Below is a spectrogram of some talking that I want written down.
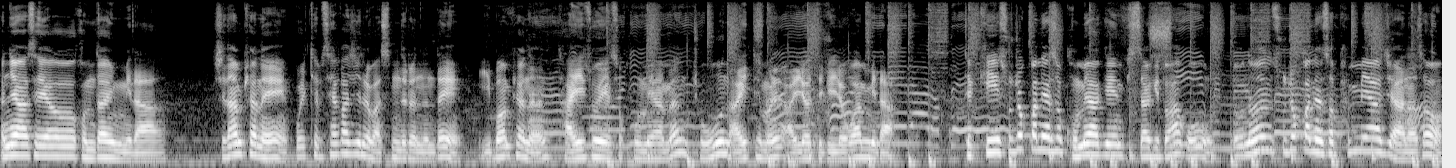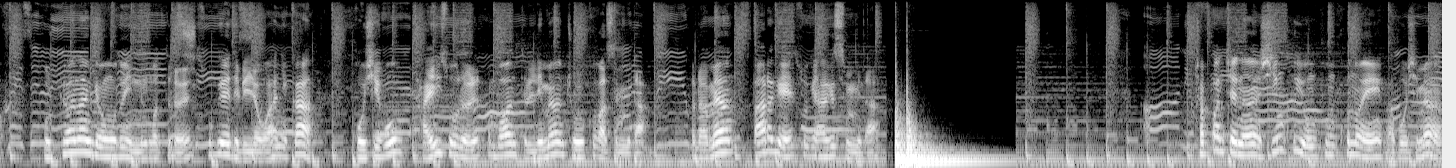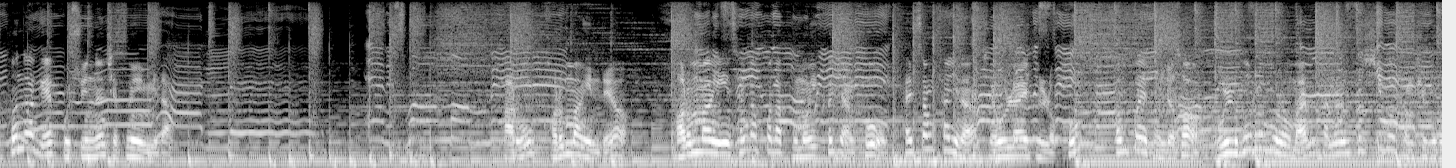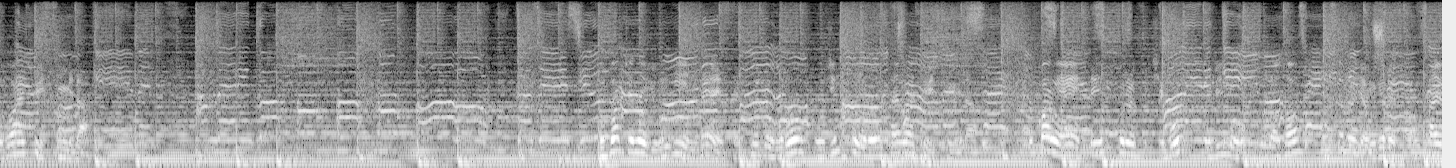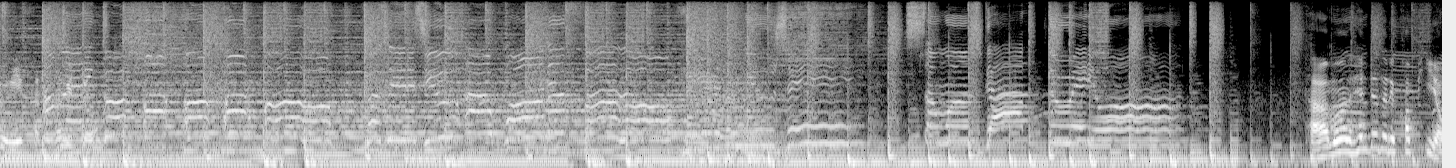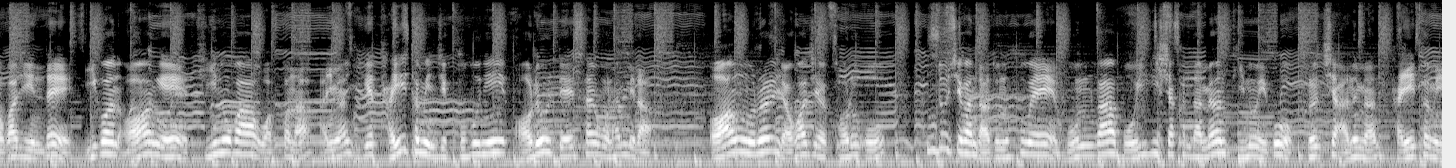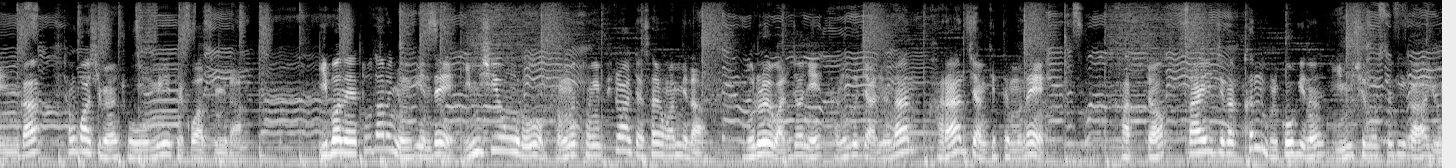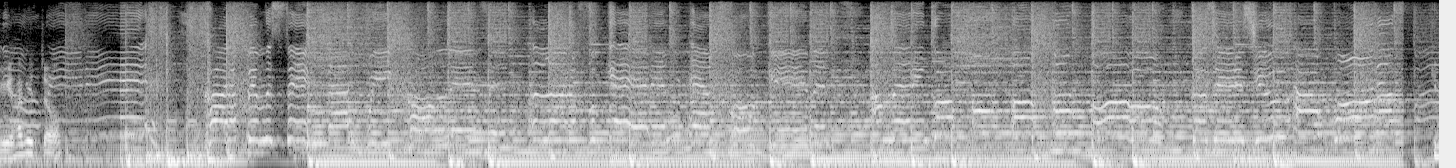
안녕하세요. 검담입니다. 지난 편에 꿀팁 3가지를 말씀드렸는데 이번 편은 다이소에서 구매하면 좋은 아이템을 알려드리려고 합니다. 특히 수족관에서 구매하기엔 비싸기도 하고 또는 수족관에서 판매하지 않아서 불편한 경우도 있는 것들을 소개해 드리려고 하니까 보시고 다이소를 한번 들리면 좋을 것 같습니다. 그러면 빠르게 소개하겠습니다 첫 번째는 싱크 용품 코너에 가보시면 흔하게 볼 수 있는 제품입니다. 바로 거름망인데요. 거름망이 생각보다 구멍이 크지 않고 활성탄이나 제올라이트를 넣고 펌프에 던져서 물 흐름으로만 하는 passive 방식으로도 할 수 있습니다. 두 번째는 용기인데 대표적으로 dosing통으로 사용할 수 있습니다. 뚜껑에 테이프를 붙이고 드릴로 뚫어서 호스를 연결해서 사용이 가능하겠죠. 다음은 핸드드립 커피 여과지인데 이건 어항에 디노가 왔거나 아니면 이게 다이텀인지 구분이 어려울 때 사용을 합니다. 어항물을 여과지에 거르고 한두 시간 놔둔 후에 뭔가 모이기 시작한다면 디노이고 그렇지 않으면 다이터민인가 참고하시면 도움이 될 것 같습니다. 이번에 또 다른 용기인데 임시용으로 경로통이 필요할 때 사용합니다. 물을 완전히 담그지 않는 한 가라앉지 않기 때문에 가적 사이즈가 큰 물고기는 임시로 쓰기가 용이하겠죠.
